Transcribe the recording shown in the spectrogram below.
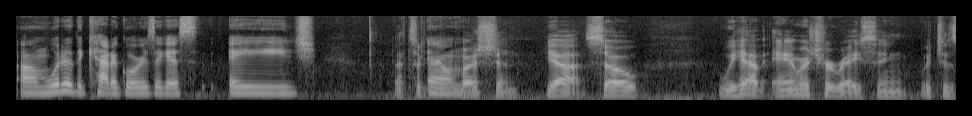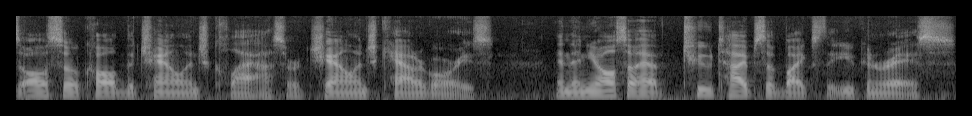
um, what are the categories? I guess age. That's a great Um, question. Yeah. So we have amateur racing, which is also called the challenge class or challenge categories. And then you also have two types of bikes that you can race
